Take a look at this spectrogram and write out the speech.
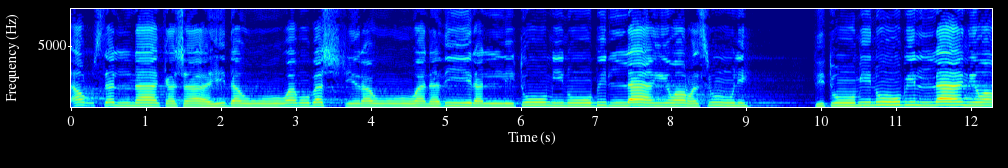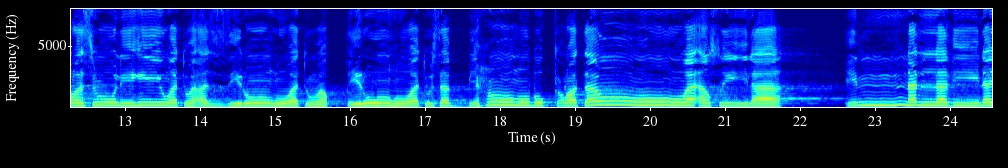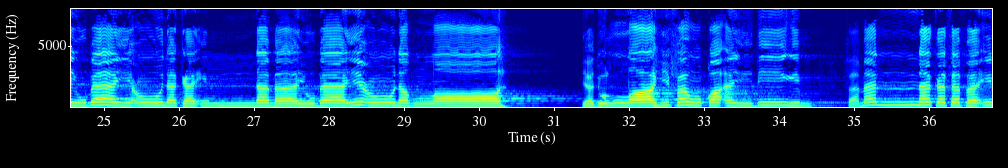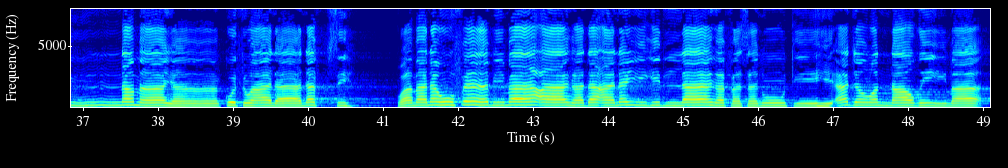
أرسلناك شاهدا ومبشرا ونذيرا لتؤمنوا بالله ورسوله لتؤمنوا بالله ورسوله وتعزروه وتوقروه وتسبحوه بكرة وأصيلاً. إن الذين يبايعونك إنما يبايعون الله يد الله فوق أيديهم فمن نكث فإنما ينكث على نفسه ومن أوفى بما عاهد عليه الله فسنوتيه أجرا عظيما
